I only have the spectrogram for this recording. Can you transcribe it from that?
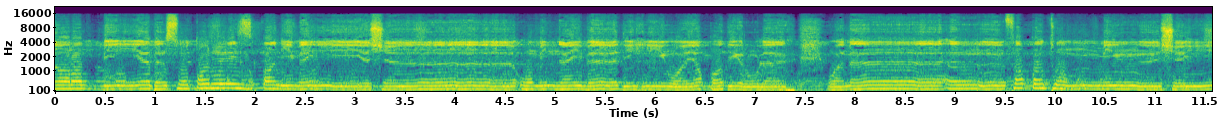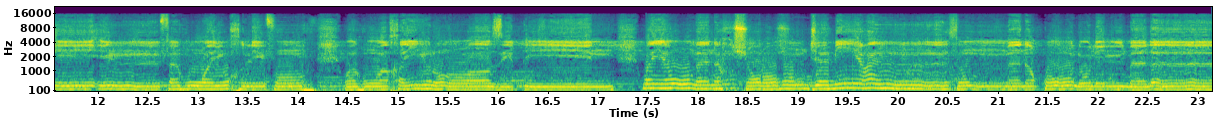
ربي يبسط الرزق لمن يشاء من عباده ويقدر له وما أنفقتم من شيء فهو يخلفه وهو خير الرازقين ويوم نحشرهم جميعا ثم نقول للملائكة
